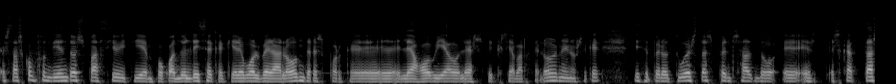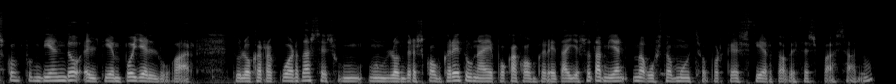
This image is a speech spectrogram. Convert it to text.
estás confundiendo espacio y tiempo. Cuando él dice que quiere volver a Londres porque le agobia o le asfixia Barcelona y no sé qué, dice, pero tú estás pensando, eh, estás confundiendo el tiempo y el lugar. Tú lo que recuerdas es un, un Londres concreto, una época concreta y eso también me gustó mucho porque es cierto, a veces pasa, ¿no?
